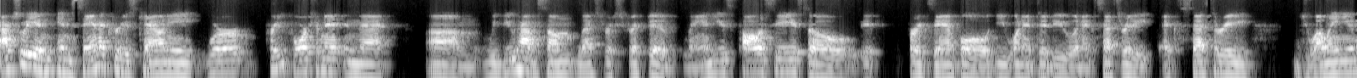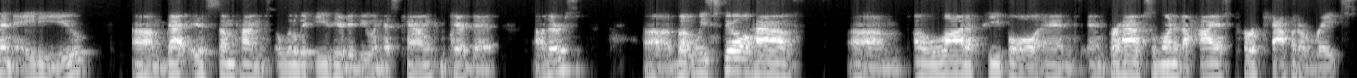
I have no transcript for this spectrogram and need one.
actually in, in Santa Cruz County, we're pretty fortunate in that um, we do have some less restrictive land use policies. So if, for example, you wanted to do an accessory accessory dwelling unit, an ADU, um, that is sometimes a little bit easier to do in this county compared to others. Uh, but we still have um, a lot of people and, and perhaps one of the highest per capita rates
